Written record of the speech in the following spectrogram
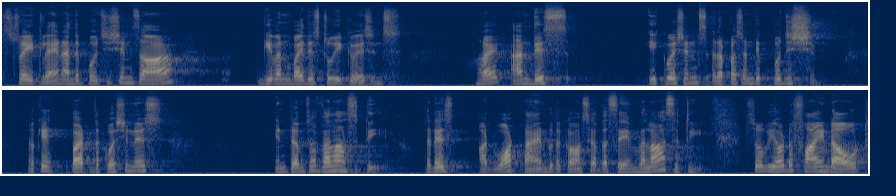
straight line and the positions are given by these two equations right? And these equations represent the position. Okay? But the question is in terms of velocity that is at what time do the cars have the same velocity? So we have to find out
